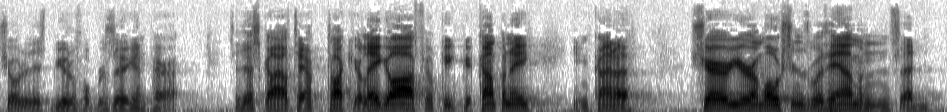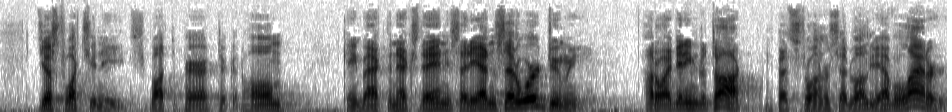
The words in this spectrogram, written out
Showed her this beautiful Brazilian parrot. So this guy will talk your leg off, he'll keep you company. You can kind of share your emotions with him and said, just what you need. She bought the parrot, took it home, came back the next day, and he said he hadn't said a word to me. How do I get him to talk? The pet store owner said, Well, you have a ladder?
